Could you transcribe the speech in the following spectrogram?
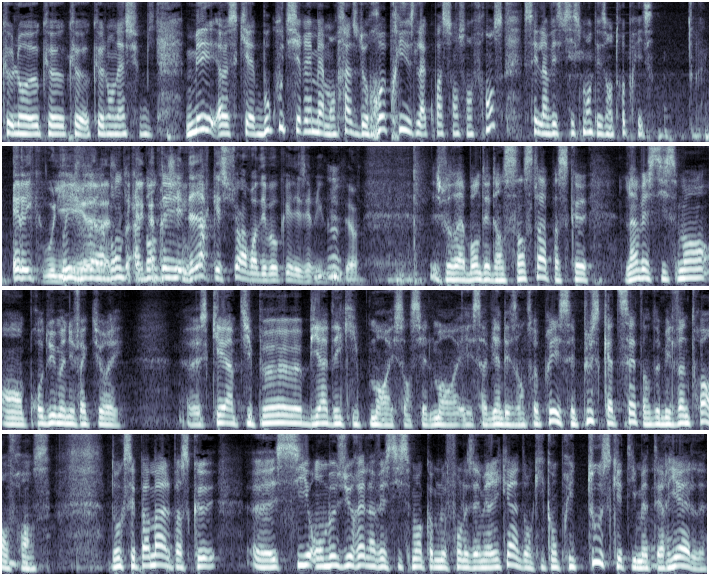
que l'on que, que, l'on a subis. Mais euh, ce qui a beaucoup tiré même en phase de reprise de la croissance en France, c'est l'investissement des entreprises. Eric, vous vouliez oui, je J'ai une dernière question avant d'évoquer les agriculteurs. Je voudrais abonder dans ce sens-là parce que l'investissement en produits manufacturés, euh, ce qui est un petit peu bien d'équipement essentiellement, et ça vient des entreprises, c'est plus 4,7 en 2023 en France. Donc c'est pas mal parce que euh, si on mesurait l'investissement comme le font les Américains, donc y compris tout ce qui est immatériel,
